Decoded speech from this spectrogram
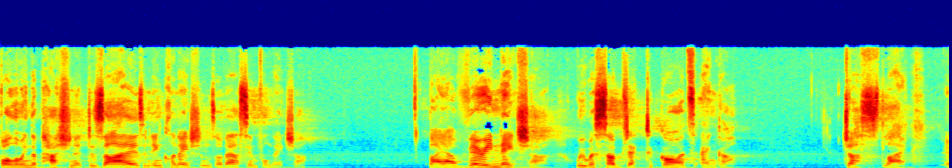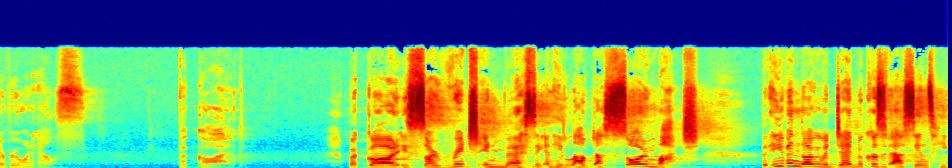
following the passionate desires and inclinations of our sinful nature. By our very nature, we were subject to God's anger, just like everyone else but God. But God is so rich in mercy and He loved us so much that even though we were dead because of our sins, He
